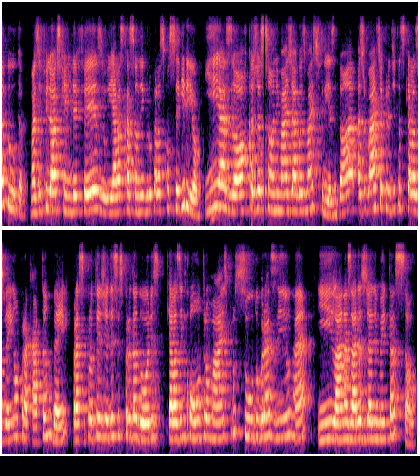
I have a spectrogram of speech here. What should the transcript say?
adulta, mas o filhote que é indefeso e elas caçando em grupo, elas conseguiriam. E as orcas já são animais de águas mais frias, então as de barte acredita-se que elas venham para cá também para se proteger desses predadores que elas encontram mais para o sul do Brasil, né? E lá nas áreas de alimentação.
